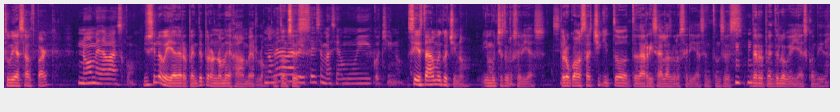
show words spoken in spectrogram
¿Tú veías South Park? No, me daba asco. Yo sí lo veía de repente, pero no me dejaban verlo. No me daba Entonces, risa y se me hacía muy cochino. Sí, estaba muy cochino y muchas groserías. Sí. Pero cuando estás chiquito te da risa las groserías, entonces de repente lo veía escondidas.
